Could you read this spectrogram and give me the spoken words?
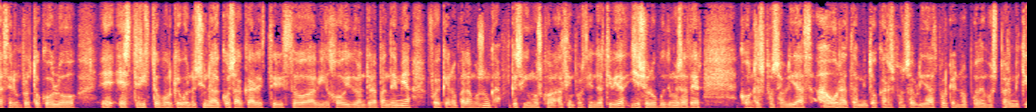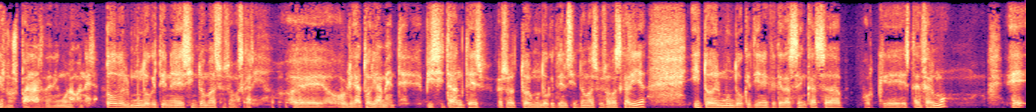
hacer un protocolo eh, estricto porque, bueno, si una cosa caracterizó a Binjoy durante la pandemia fue que no paramos nunca, que seguimos con, al 100% de actividad y eso lo pudimos hacer con responsabilidad. Ahora también toca responsabilidad porque no podemos permitirnos parar de ninguna manera. Todo el mundo que tiene síntomas usa mascarilla, eh, obligatoriamente. Visitantes, personas, todo el mundo que tiene síntomas usa mascarilla y todo el mundo que tiene que quedarse en casa porque está enfermo, eh,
